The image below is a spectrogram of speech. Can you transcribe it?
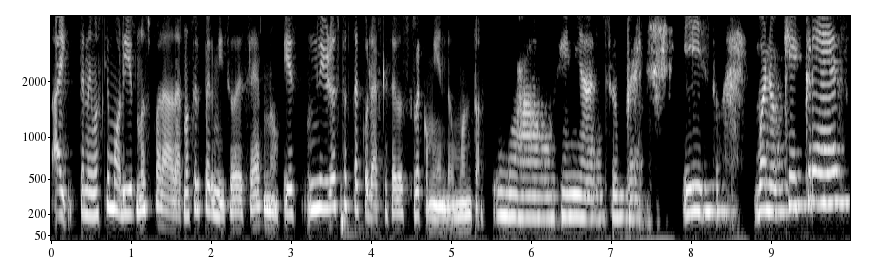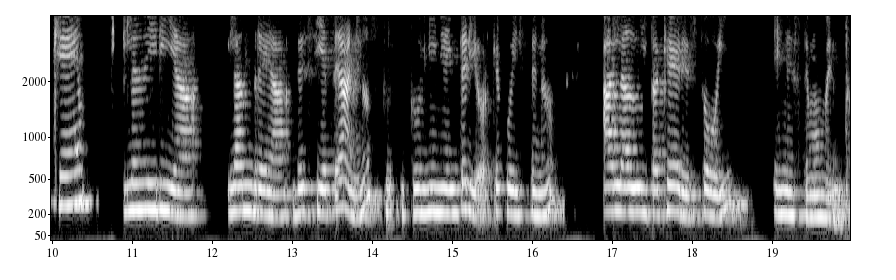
hay, tenemos que morirnos para darnos el permiso de ser, ¿no? Y es un libro espectacular que se los recomiendo un montón. Wow, genial, súper. Listo. Bueno, ¿qué crees que le diría la Andrea de siete años, tu niña interior que fuiste, ¿no? A la adulta que eres hoy en este momento.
